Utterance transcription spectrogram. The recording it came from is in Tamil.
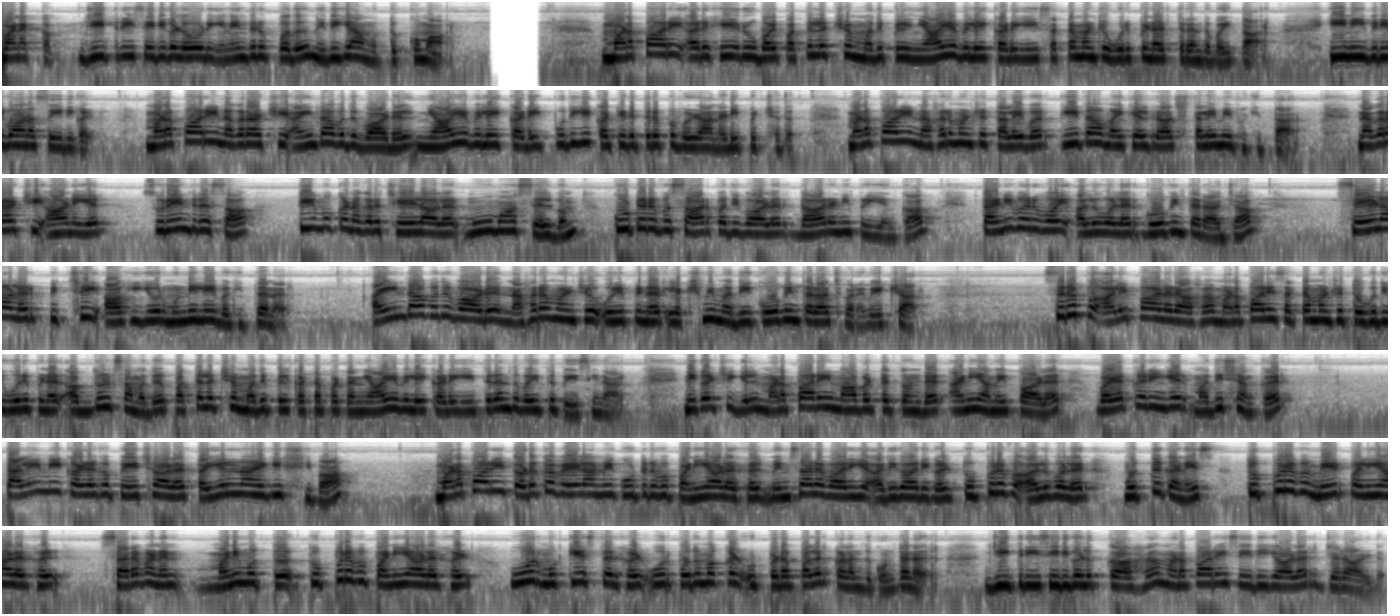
வணக்கம். ஜி த்ரீ செய்திகளோடு இணைந்திருப்பது நிதியா முத்துக்குமார். மணப்பாறை அருகே ரூபாய் பத்து லட்சம் மதிப்பில் நியாய விலை கடையை சட்டமன்ற உறுப்பினர் திறந்து வைத்தார். இனி விரிவான செய்திகள். மணப்பாறை நகராட்சி ஐந்தாவது வார்டில் நியாய விலை கடை புதிய கட்டிட திறப்பு விழா நடைபெற்றது. மணப்பாறை நகர்மன்ற தலைவர் கீதா மைக்கேல் ராஜ் தலைமை வகித்தார். நகராட்சி ஆணையர் சுரேந்திர சா திமுக நகர செயலாளர் மூமா செல்வம் கூட்டுறவு சார் பதிவாளர் தாரணி பிரியங்கா தனி வருவாய் அலுவலர் கோவிந்தராஜா செயலாளர் பிச்சை ஆகியோர் முன்னிலை வகித்தனர். ஐந்தாவது வார்டு நகரமன்ற உறுப்பினர் லட்சுமிமதி கோவிந்தராஜ் வரவேற்றார். சிறப்பு அழைப்பாளராக மணப்பாறை சட்டமன்ற தொகுதி உறுப்பினர் அப்துல் சமது பத்து லட்சம் மதிப்பில் கட்டப்பட்ட நியாய விலை கடையை திறந்து வைத்து பேசினார். நிகழ்ச்சியில் மணப்பாறை மாவட்ட தொண்டர் அணி அமைப்பாளர் வழக்கறிஞர் மதிசங்கர் தலைமை கழக பேச்சாளர் தையல்நாயகி சிவா மணப்பாறை தொடக்க வேளாண்மை கூட்டுறவு பணியாளர்கள் மின்சார வாரிய அதிகாரிகள் துப்புரவு அலுவலர் முத்து கணேஷ் துப்புரவு மேற்பணியாளர்கள் சரவணன் மணிமுத்து துப்புரவு பணியாளர்கள் ஊர் முக்கியஸ்தர்கள் ஊர் பொதுமக்கள் உட்பட பலர் கலந்து கொண்டனர். ஜி த்ரீ செய்திகளுக்காக மணப்பாறை செய்தியாளர் ஜெரால்டு.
